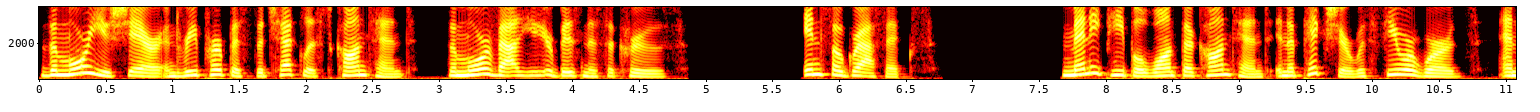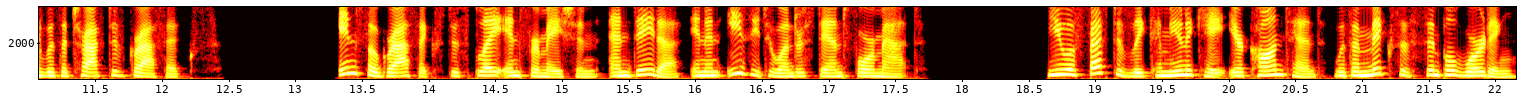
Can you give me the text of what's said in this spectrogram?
The more you share and repurpose the checklist content, the more value your business accrues. Infographics Many people want their content in a picture with fewer words and with attractive graphics. Infographics display information and data in an easy to understand format. You effectively communicate your content with a mix of simple wording,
